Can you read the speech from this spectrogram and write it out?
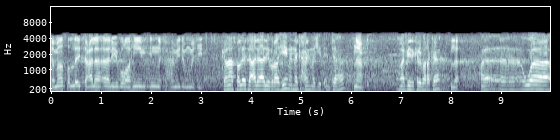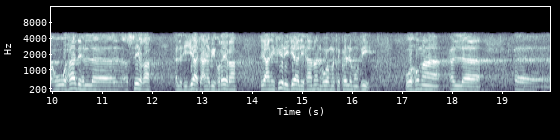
كما صليت على آل إبراهيم إنك حميد مجيد. كما صليت على آل إبراهيم إنك حميد مجيد. انتهى؟ نعم. ما في ذكر البركة؟ لا. آه، وهذه الصيغة التي جاءت عن أبي هريرة يعني في رجالها من هو متكلم فيه وهما ال آه،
